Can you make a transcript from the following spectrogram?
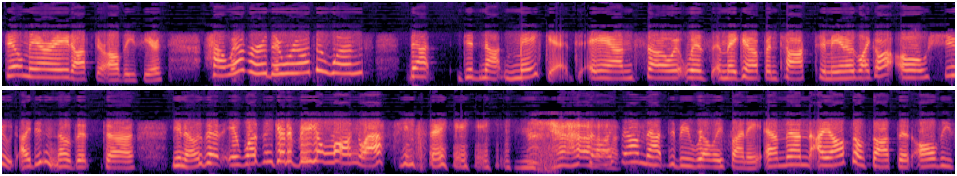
still married after all these years. However, there were other ones that did not make it. And so it was, and they came up and talked to me, and I was like, oh, oh shoot, I didn't know that, uh, you know, that it wasn't going to be a long lasting thing. Yeah. so I found that to be really funny. And then I also thought that all these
